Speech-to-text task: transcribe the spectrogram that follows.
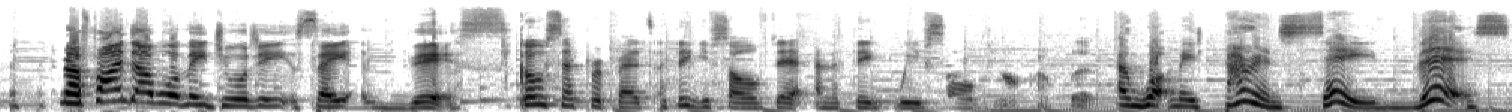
now, find out what made Georgie say this. Go separate beds. I think you've solved it, and I think we've solved your problem. And what made Sharon say this?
